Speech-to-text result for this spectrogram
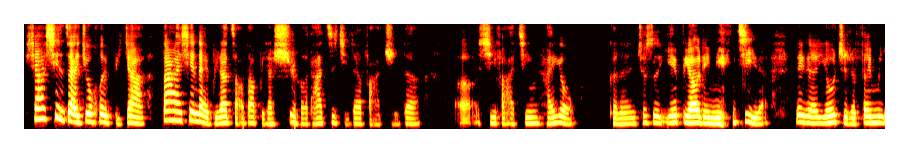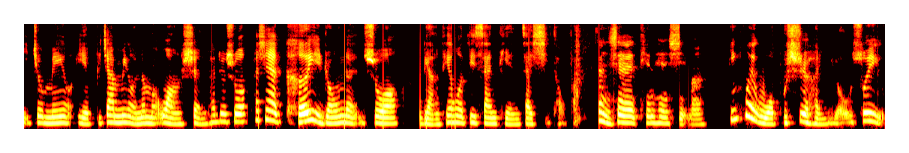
像现在就会比较，当然现在也比较找到比较适合他自己的发质的。呃，洗发精还有可能就是也比较有点年纪了，那个油脂的分泌就没有，也比较没有那么旺盛。他就说他现在可以容忍说两天或第三天再洗头发。那你现在天天洗吗？因为我不是很油，所以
